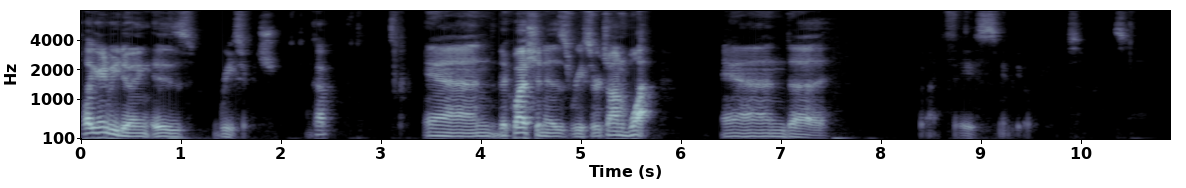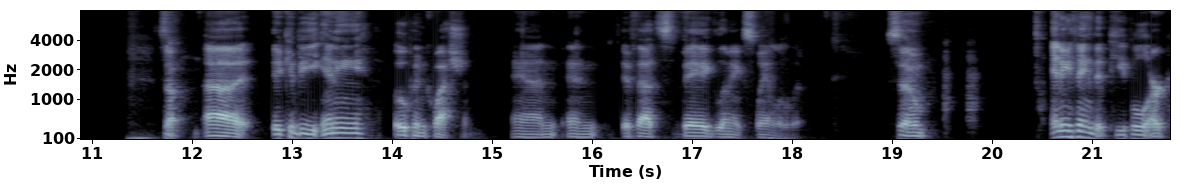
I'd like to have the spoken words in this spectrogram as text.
what you're going to be doing is research okay? And the question is research on what and uh, my face maybe over here somewhere. So uh, it could be any open question, and and if that's vague, let me explain a little bit. So anything that people are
